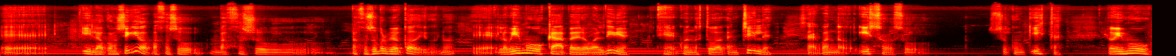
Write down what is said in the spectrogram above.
eh, y lo consiguió bajo su, bajo su, bajo su propio código, ¿no? Eh, lo mismo buscaba Pedro Valdivia eh, cuando estuvo acá en Chile, o sea, cuando hizo su, su conquista. Lo mismo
